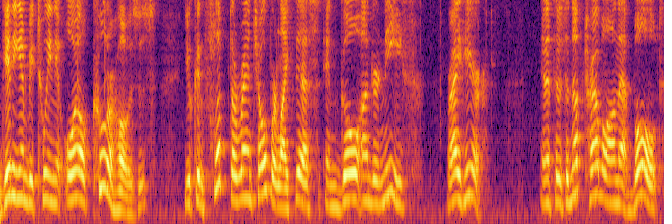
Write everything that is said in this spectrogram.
getting in between the oil cooler hoses, you can flip the wrench over like this and go underneath right here. And if there's enough travel on that bolt,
